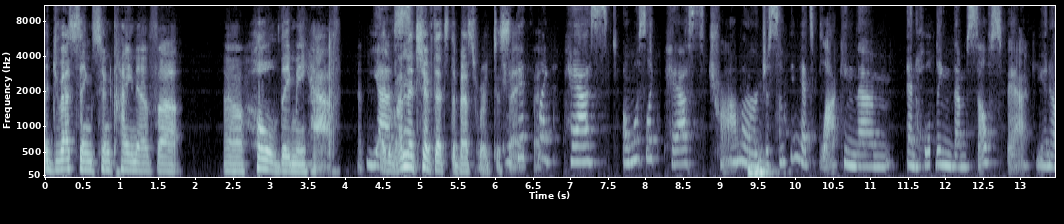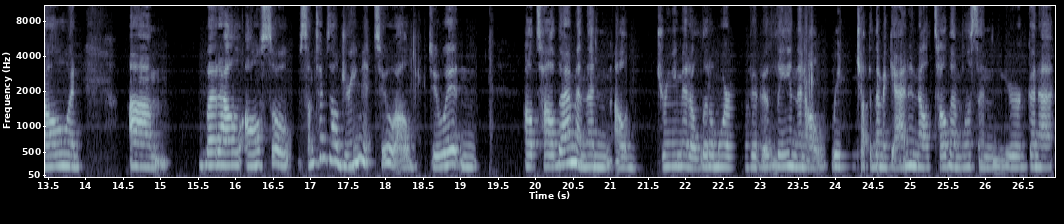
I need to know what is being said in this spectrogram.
addressing some kind of uh, uh, hole they may have. Yes. I'm not sure if that's the best word to say. it's but- like past, almost like past trauma or just something that's blocking them and holding themselves back, you know, and, um, but I'll also, sometimes I'll dream it too. I'll do it and I'll tell them and then I'll dream it a little more vividly and then I'll reach out to them again and I'll tell them, listen, you're gonna,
